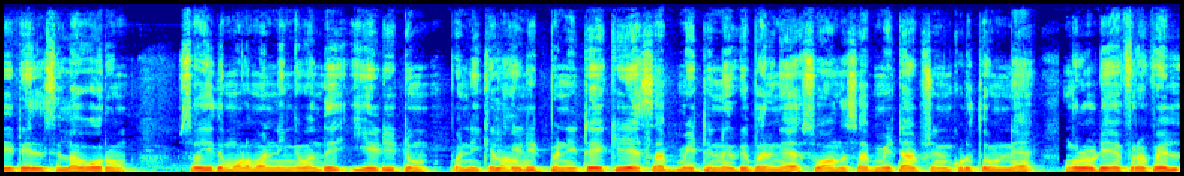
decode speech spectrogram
டீட்டெயில்ஸ் எல்லாம் வரும். ஸோ இது மூலமாக நீங்கள் வந்து எடிட்டும் பண்ணிக்கலாம். எடிட் பண்ணிவிட்டு கீழே சப்மிட்னு இருக்குது பாருங்கள் ஸோ அந்த சப்மிட் ஆப்ஷன் கொடுத்தவுடனே உங்களுடைய ப்ரொஃபைல்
